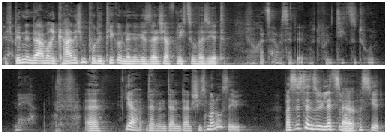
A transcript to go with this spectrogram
Ich bin in der amerikanischen Politik und in der Gesellschaft nicht so versiert. Ich wollte gerade sagen, was hat denn mit Politik zu tun? Naja. Äh, ja, dann, dann, dann schieß mal los, Sebi. Was ist denn so die letzte Woche Äh, passiert?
